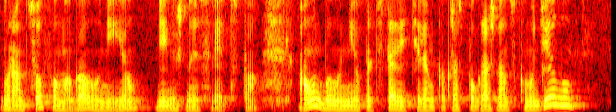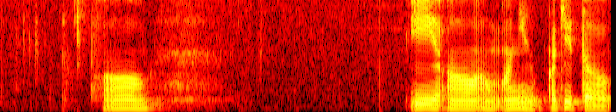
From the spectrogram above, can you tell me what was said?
Воронцов вымогал у нее денежные средства. А он был у нее представителем как раз по гражданскому делу. И э, они какие-то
